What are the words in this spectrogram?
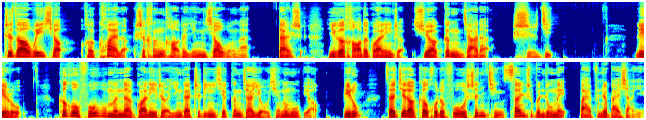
制造微笑。”和快乐是很好的营销文案，但是一个好的管理者需要更加的实际。例如，客户服务部门的管理者应该制定一些更加有形的目标，比如在接到客户的服务申请三十分钟内百分之百响应。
